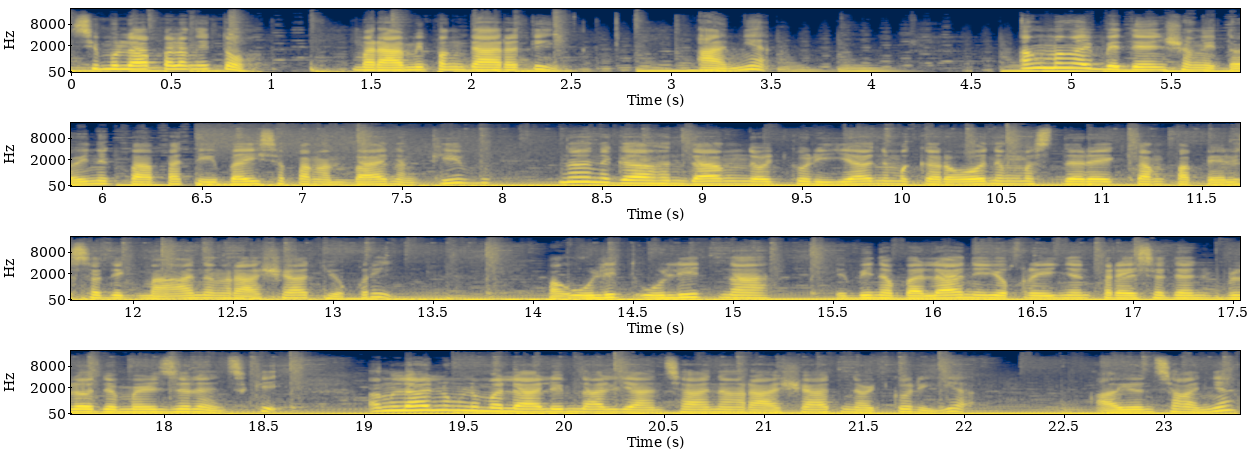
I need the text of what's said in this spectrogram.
Simula pa lang ito. Marami pang darating. Anya. Ang mga ebidensyang ito ay nagpapatibay sa pangamba ng Kiev na naghahanda ang North Korea na magkaroon ng mas direktang papel sa digmaan ng Russia at Ukraine. Paulit-ulit na ibinabala ni Ukrainian President Volodymyr Zelensky ang lalong lumalalim na alyansa ng Russia at North Korea. Ayon sa kanya,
